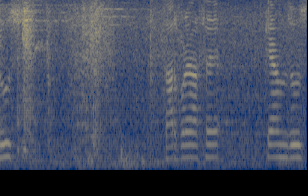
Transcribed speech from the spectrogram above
জুস। তারপরে আছে can juice,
